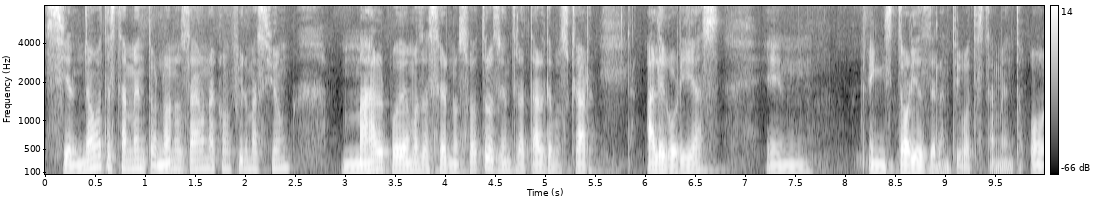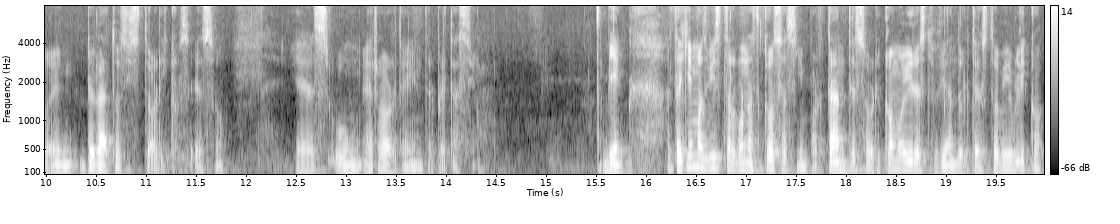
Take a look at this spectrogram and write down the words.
Si el Nuevo Testamento no nos da una confirmación, mal podemos hacer nosotros en tratar de buscar alegorías en, en historias del Antiguo Testamento o en relatos históricos. Eso es un error de interpretación. Bien, hasta aquí hemos visto algunas cosas importantes sobre cómo ir estudiando el texto bíblico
